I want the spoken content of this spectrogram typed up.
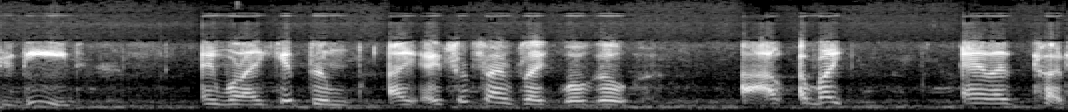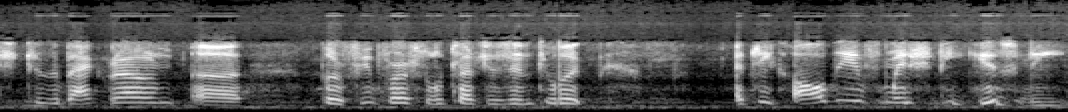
you need. And when I get them, I, I sometimes like will go. I, I might add a touch to the background, uh, put a few personal touches into it. I take all the information he gives me,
